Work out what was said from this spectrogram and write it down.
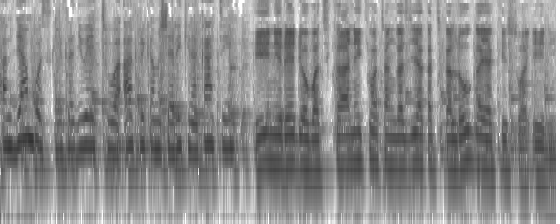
Hamjambo, wasikilizaji wetu wa Afrika Mashariki na Kati. Hii ni Redio Vatikani ikiwatangazia katika lugha ya Kiswahili.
